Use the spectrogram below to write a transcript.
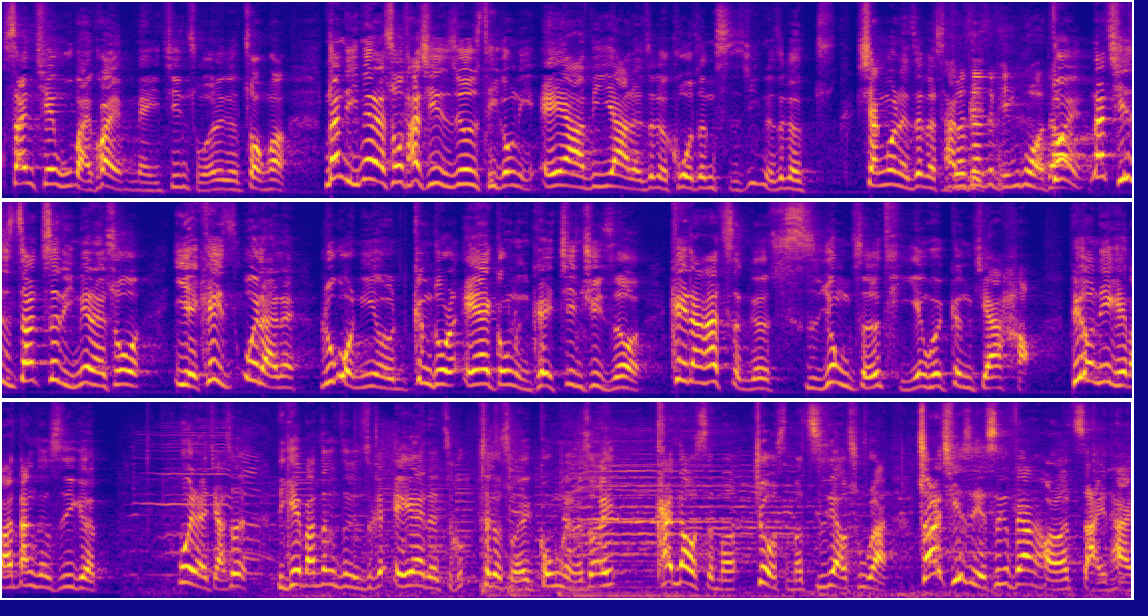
三千五百块美金左右的一个状况，那里面来说，它其实就是提供你 AR、VR 的这个扩增实境的这个相关的这个产品。这是苹果的。对，那其实在这里面来说，也可以未来呢，如果你有更多的 AI 功能可以进去之后，可以让它整个使用者体验会更加好。譬如你也可以把它当成是一个。未来假设你可以把这个这个 AI 的这个这个所谓功能的时候，哎，看到什么就有什么资料出来，所以它其实也是个非常好的载台。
